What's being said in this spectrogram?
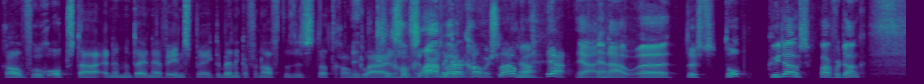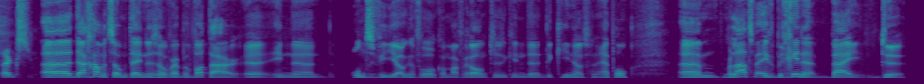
gewoon vroeg opsta en het meteen even inspreek, dan ben ik er vanaf. Dan is dat gewoon klaar. gewoon gedaan, Dan slapen. kan ik gewoon weer slapen. Ja. Ja, Ja, Ja. nou, eh, dus top. Kudo's, waarvoor dank. thanks. Eh, daar gaan we het zo meteen dus over hebben. Wat daar eh, in eh, onze video ook naar voren kwam. Maar vooral natuurlijk in de, de keynote van Apple. Ehm, maar laten we even beginnen bij de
